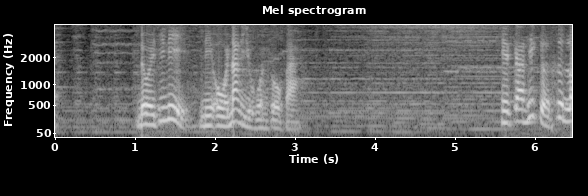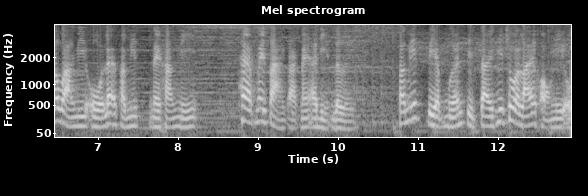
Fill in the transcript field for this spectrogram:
ทย์ โดยที่นี่นีโอนั่งอยู่บนโซฟาเหตุการณ์ที่เกิดขึ้นระหว่างนีโอและสมิธในครั้งนี้ แทบไม่ต่างจากในอดีตเลย สมิธเปรียบเหมือนจิตใจที่ชั่วร้ายของนีโอ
